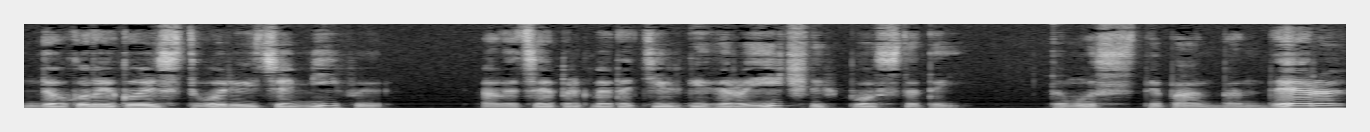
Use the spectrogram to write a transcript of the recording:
довкола якої створюються міфи, але це прикмета тільки героїчних постатей. Тому Степан Бандера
